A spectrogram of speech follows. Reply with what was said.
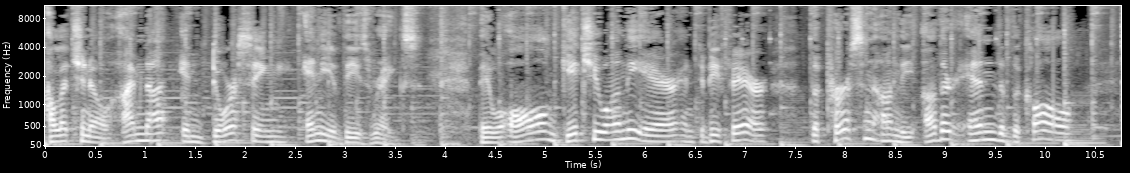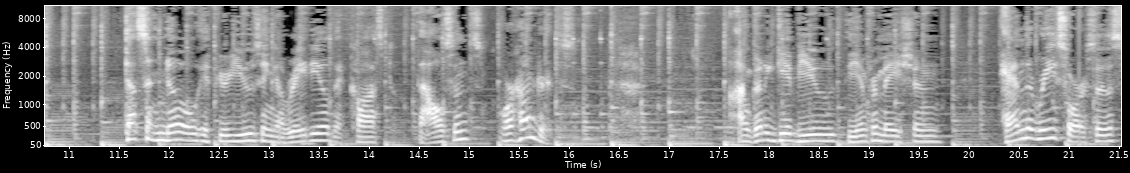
I'll let you know I'm not endorsing any of these rigs. They will all get you on the air and to be fair, the person on the other end of the call doesn't know if you're using a radio that costs thousands or hundreds. I'm going to give you the information and the resources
